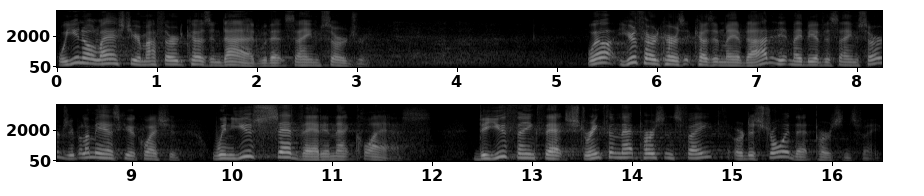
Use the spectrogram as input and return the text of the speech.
Well, you know, last year my third cousin died with that same surgery. well, your third cousin may have died, and it may be of the same surgery, but let me ask you a question. When you said that in that class, do you think that strengthened that person's faith or destroyed that person's faith?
